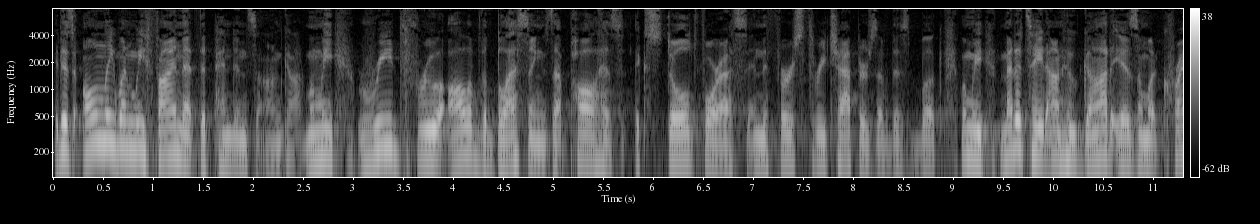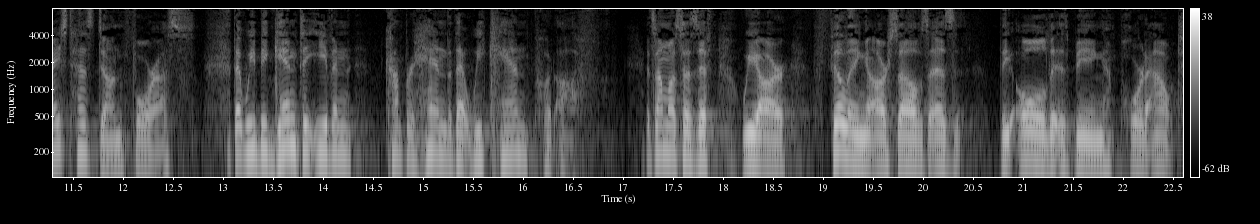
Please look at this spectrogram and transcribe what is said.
It is only when we find that dependence on God, when we read through all of the blessings that Paul has extolled for us in the first three chapters of this book, when we meditate on who God is and what Christ has done for us, that we begin to even comprehend that we can put off. It's almost as if we are filling ourselves as the old is being poured out.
